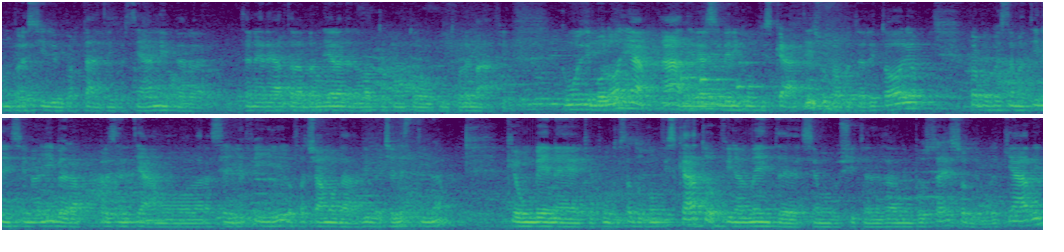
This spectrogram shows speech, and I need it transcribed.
un presidio importante in questi anni per tenere alta la bandiera della lotta contro, contro le mafie. Il Comune di Bologna ha diversi beni confiscati sul proprio territorio, proprio questa mattina insieme a Libera presentiamo la rassegna figli, lo facciamo da Villa Celestina che è un bene che appunto è stato confiscato, finalmente siamo riusciti ad entrare in possesso, abbiamo le chiavi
